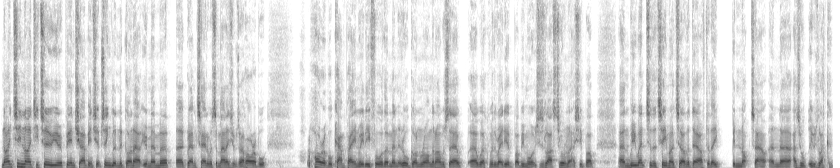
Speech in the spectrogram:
1992 European Championships. England had gone out. You remember? Uh, Graham Taylor was the manager. It was a horrible, horrible campaign really for them, and it all gone wrong. And I was there uh, working with the radio. Bobby Moore, which is his last tournament actually, Bob. And we went to the team hotel the day after they'd been knocked out, and uh, as it was like a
